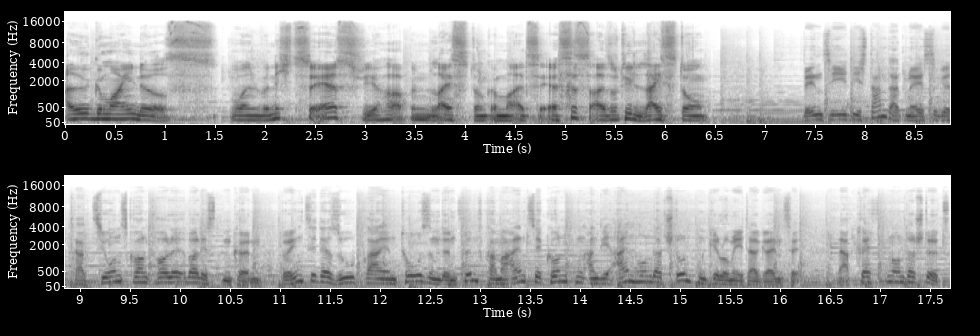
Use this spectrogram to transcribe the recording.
Allgemeines wollen wir nicht zuerst. Wir haben Leistung immer als erstes, also die Leistung. Wenn Sie die standardmäßige Traktionskontrolle überlisten können, bringt Sie der Supra in tosenden 5,1 Sekunden an die 100 Stundenkilometer-Grenze. Nach Kräften unterstützt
